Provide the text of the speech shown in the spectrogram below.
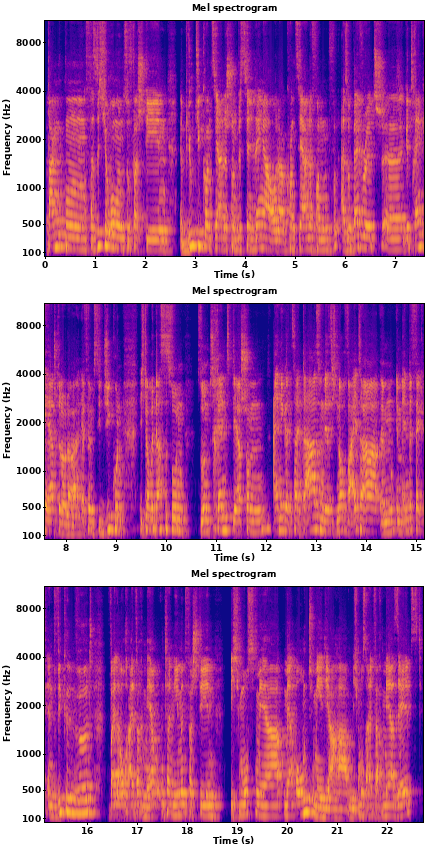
Banken, Versicherungen zu verstehen, äh, Beauty-Konzerne schon ein bisschen länger oder Konzerne von, von also Beverage, äh, Getränkehersteller oder FMCG-Kunden. Ich glaube, das ist so ein, so ein Trend, der schon einige Zeit da ist und der sich noch weiter ähm, im Endeffekt entwickeln wird, weil auch einfach mehr Unternehmen verstehen, ich muss mehr, mehr Owned Media haben. Ich muss einfach mehr selbst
